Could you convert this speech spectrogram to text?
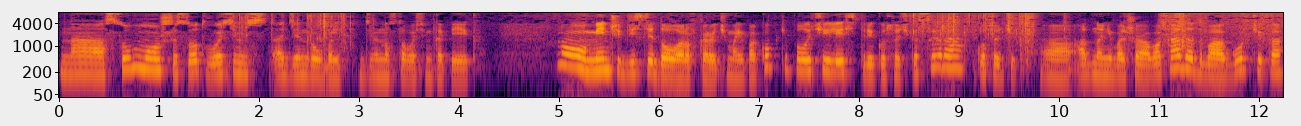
на сумму 681 рубль 98 копеек. Ну, меньше 10 долларов, короче, мои покупки получились. Три кусочка сыра, кусочек, а, одно небольшое авокадо, два огурчика,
